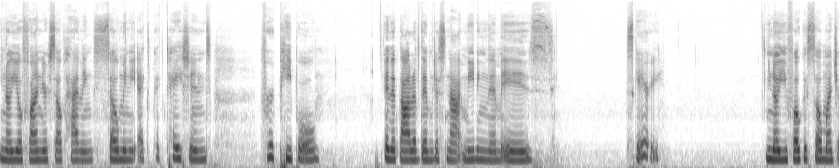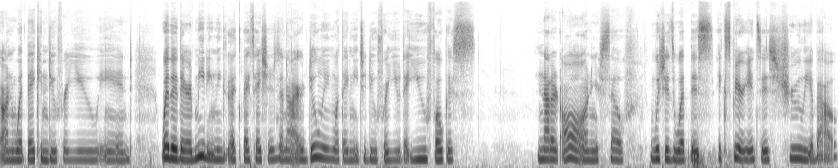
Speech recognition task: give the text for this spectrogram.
You know, you'll find yourself having so many expectations for people And the thought of them just not meeting them is scary. You know, you focus so much on what they can do for you and whether they're meeting these expectations or not, or doing what they need to do for you, that you focus not at all on yourself, which is what this experience is truly about.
